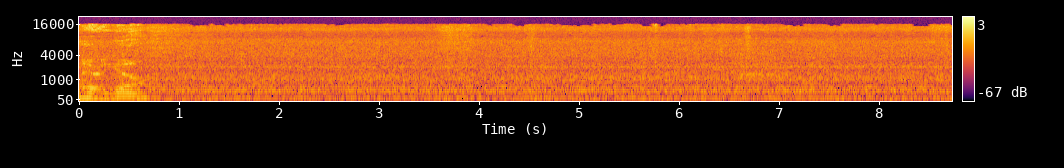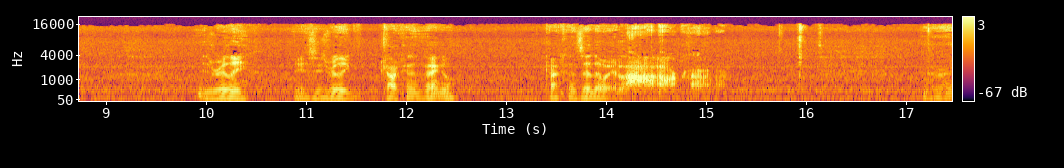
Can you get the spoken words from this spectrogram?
There we go. He's really, he's, he's really cocking his angle, cocking his head that way. All right.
